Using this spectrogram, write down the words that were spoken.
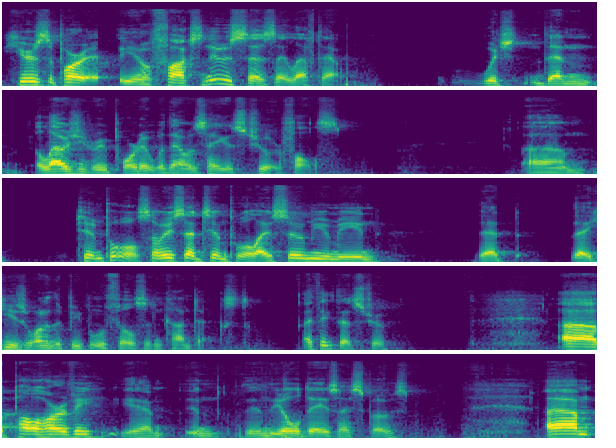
here's the part, you know, Fox News says they left out, which then allows you to report it without saying it's true or false. Um, Tim Pool. Somebody said Tim Pool. I assume you mean that, that he's one of the people who fills in context. I think that's true. Uh, Paul Harvey, yeah, in, in the old days, I suppose. Um,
